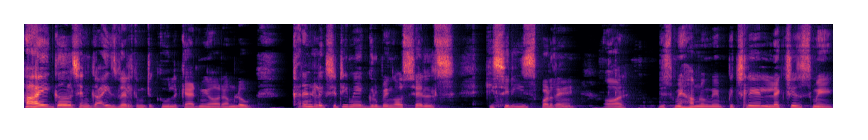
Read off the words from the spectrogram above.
Hi girls and guys welcome to Cool Academy और हम लोग करंट इलेक्ट्रिसिटी में ग्रुपिंग ऑफ़ सेल्स की सीरीज़ पढ़ रहे हैं और जिसमें हम लोग ने पिछले लेक्चर्स में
